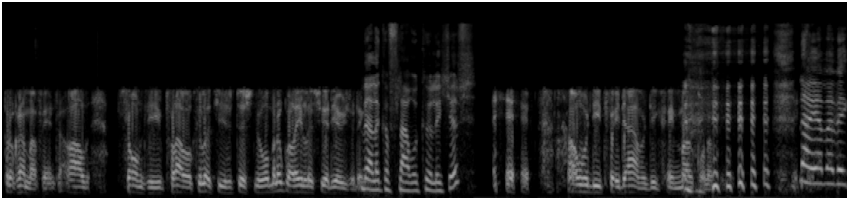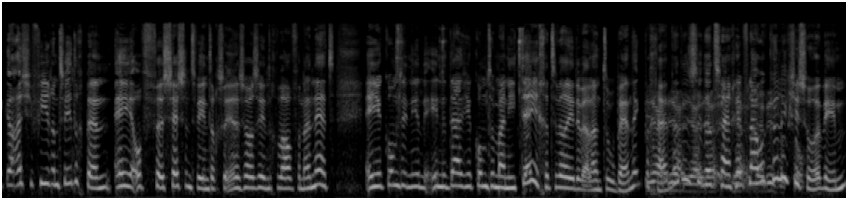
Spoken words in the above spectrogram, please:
programma vind. Al soms die flauwe kulletjes tussendoor, maar ook wel hele serieuze dingen. Welke flauwe kulletjes? Over die twee dames die ik geen man kon. Nou ja, maar weet je, als je 24 bent, en je, of eh, 26, eh, zoals in het geval van Annette... en je komt in, inderdaad, je komt er maar niet tegen terwijl je er wel aan toe bent. Ik begrijp, Ja, ja, dat, is, ja, dat zijn geen flauwe kulletjes hoor, Wim.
